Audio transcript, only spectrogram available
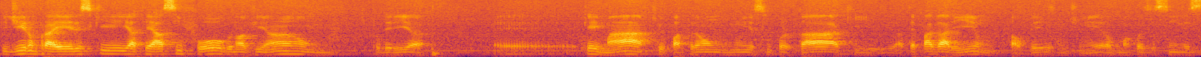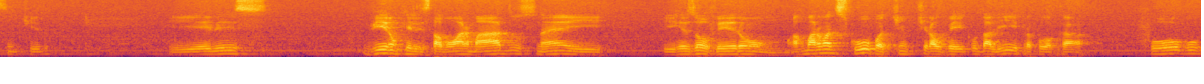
pediram para eles que ateassem fogo no avião, que poderia é, queimar, que o patrão não ia se importar, que até pagariam, talvez, um dinheiro, alguma coisa assim nesse sentido. E eles viram que eles estavam armados, né, e, e resolveram arrumar uma desculpa, tinham que tirar o veículo dali para colocar fogo.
